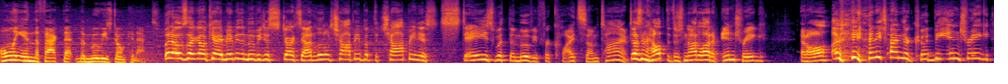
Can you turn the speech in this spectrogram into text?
only in the fact that the movies don't connect. But I was like, okay, maybe the movie just starts out a little choppy, but the choppiness stays with the movie for quite some time. Doesn't help that there's not a lot of intrigue at all. I mean, anytime there could be intrigue,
